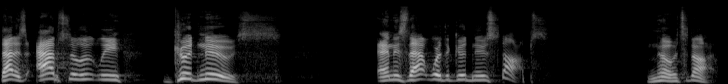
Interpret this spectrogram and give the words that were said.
That is absolutely good news. And is that where the good news stops? No, it's not.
